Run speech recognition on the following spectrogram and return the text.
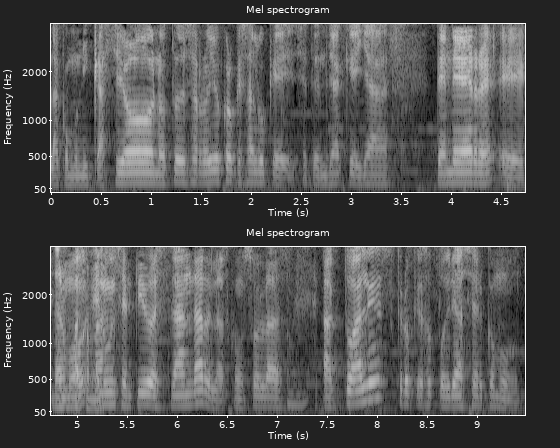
la comunicación o todo ese rollo, creo que es algo que se tendría que ya tener eh, un como en un sentido estándar de las consolas actuales. Creo que eso podría ser como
